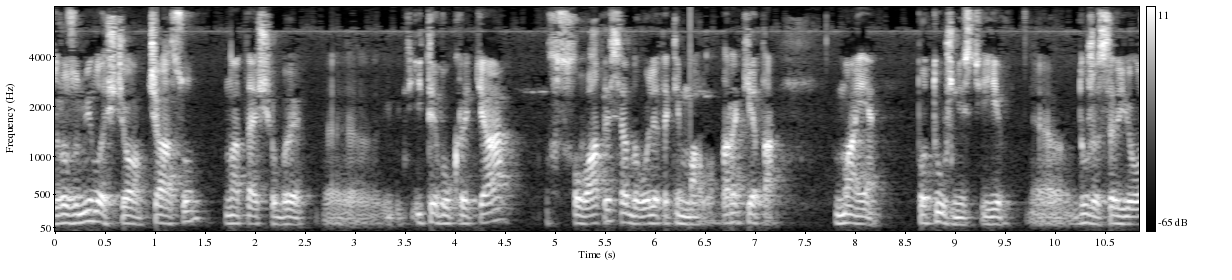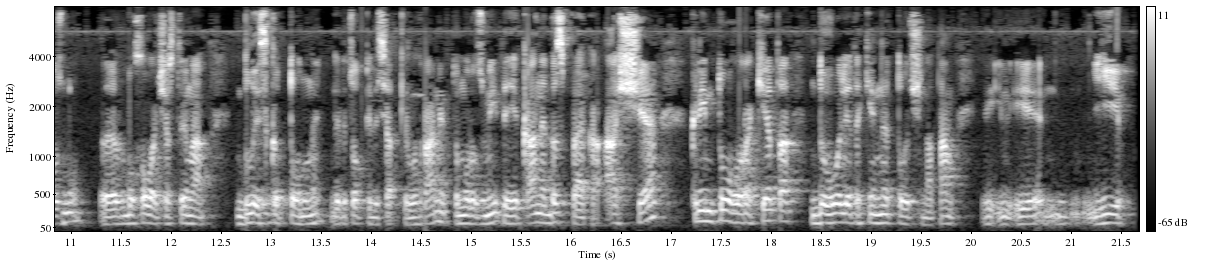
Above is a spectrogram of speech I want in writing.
Зрозуміло, що часу на те, щоб е, йти в укриття, сховатися доволі таки мало. Ракета має потужність її е, дуже серйозну. Е, Вибухова частина близько тонни, 950 кілограмів. Тому розумієте, яка небезпека. А ще, крім того, ракета доволі таки неточна. Там її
